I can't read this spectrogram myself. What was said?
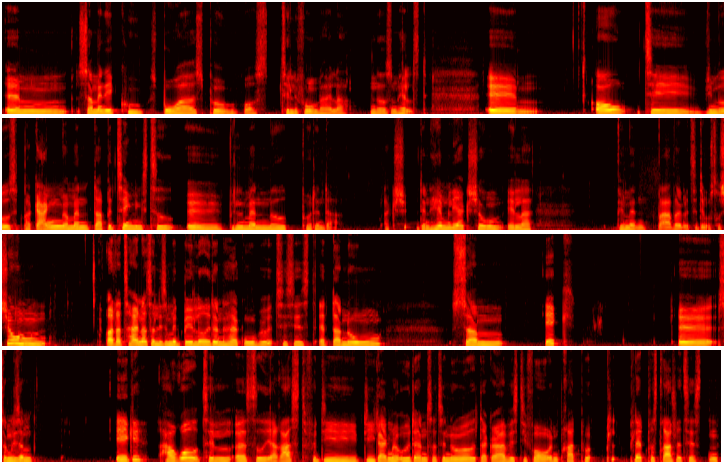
øh, så man ikke kunne spore os på vores telefoner eller noget som helst. Øhm, og til vi mødes et par gange, og man, der er betingningstid, øh, vil man med på den der aktion, den hemmelige aktion, eller vil man bare være med til demonstrationen. Og der tegner sig ligesom et billede i den her gruppe til sidst, at der er nogen, som ikke, øh, som ligesom ikke har råd til at sidde i arrest, fordi de er i gang med at uddanne sig til noget, der gør, at hvis de får en plet på, plet på straffetesten,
